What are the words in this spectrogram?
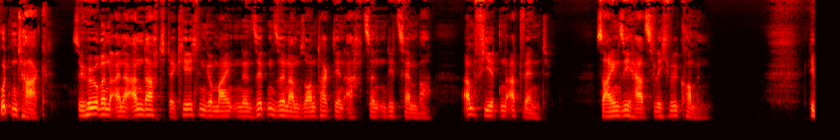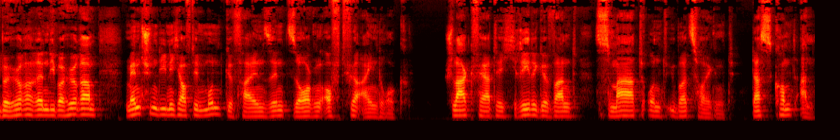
Guten Tag. Sie hören eine Andacht der Kirchengemeinden in Sittensen am Sonntag, den 18. Dezember, am vierten Advent. Seien Sie herzlich willkommen. Liebe Hörerinnen, lieber Hörer, Menschen, die nicht auf den Mund gefallen sind, sorgen oft für Eindruck. Schlagfertig, redegewandt, smart und überzeugend. Das kommt an.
